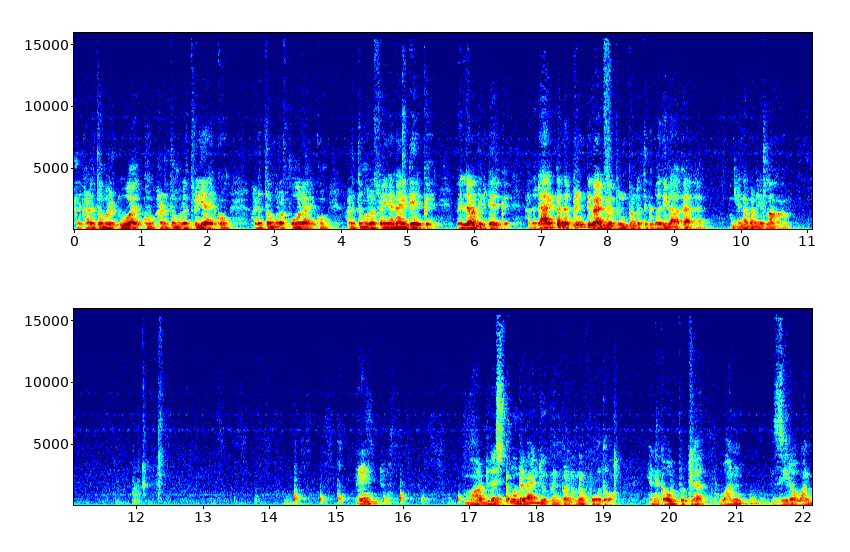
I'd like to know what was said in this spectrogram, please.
அதுக்கு அடுத்த முறை டூவாக இருக்கும். அடுத்த முறை த்ரீ ஆயிருக்கும் அடுத்த முறை ஃபோர் இருக்கும். அடுத்த முறை ஃபைன் என்ன ஆகிட்டே இருக்குது வெளில வந்துக்கிட்டே இருக்குது அந்த டேரெக்டாக அந்த பிரிண்ட் வேல்யூவை பிரிண்ட் பண்ணுறதுக்கு பதிலாக இங்கே என்ன பண்ணிடலாம்? பிரிண்ட் மாடுலஸ் டூன்ற வேல்யூ பிரிண்ட் பண்ணோம்னா போதும். எனக்கு அவுட்புட்டில் one zero one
